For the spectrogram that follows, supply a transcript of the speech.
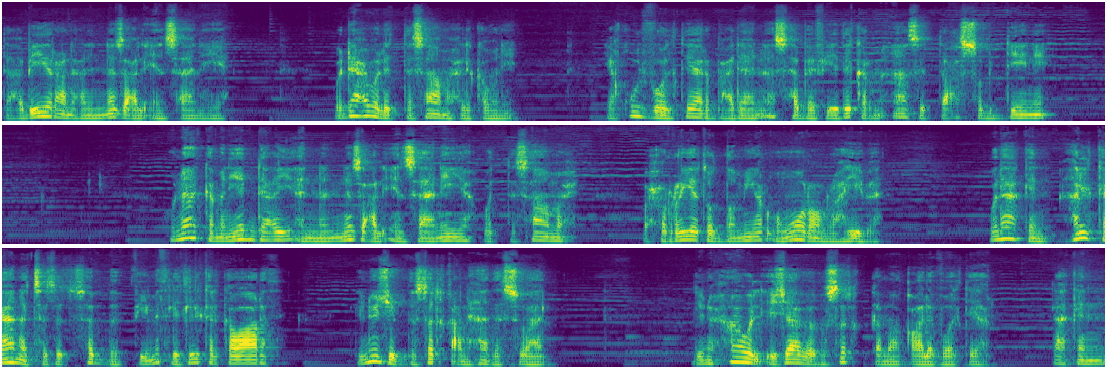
تعبيرا عن النزعة الإنسانية ودعوة للتسامح الكوني. يقول فولتير بعد أن أسهب في ذكر مآسي التعصب الديني هناك من يدعي أن النزعة الإنسانية والتسامح وحرية الضمير أمور رهيبة ولكن هل كانت ستتسبب في مثل تلك الكوارث؟ لنجب بصدق عن هذا السؤال. لنحاول الإجابة بصدق كما قال فولتير. لكن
